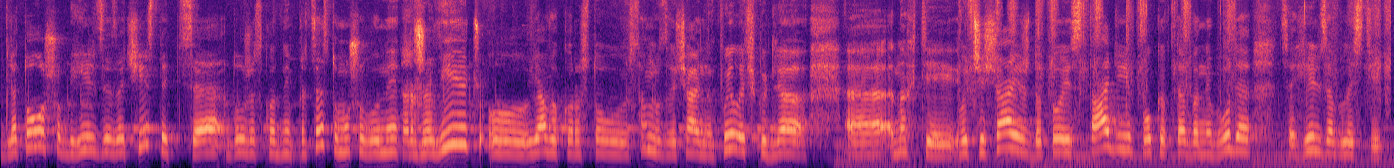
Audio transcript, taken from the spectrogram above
Для того, щоб гільзи зачистити, це дуже складний процес, тому що вони ржавіють. Я використовую саму звичайну пилочку для е, ногтей. Вичищаєш до тої стадії, поки в тебе не буде ця гільза блистіть.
